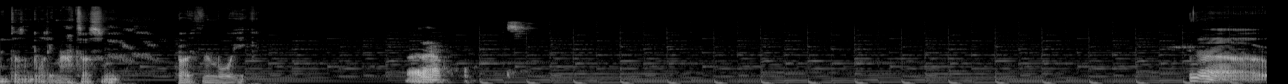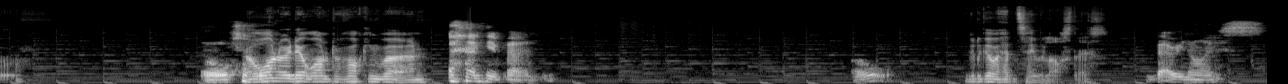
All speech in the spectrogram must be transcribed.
It doesn't bloody matter, some, both of them are weak. We'll No. Oh, No wonder we don't want to fucking burn. and you burn. Oh, I'm gonna go ahead and say we lost this. very nice.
